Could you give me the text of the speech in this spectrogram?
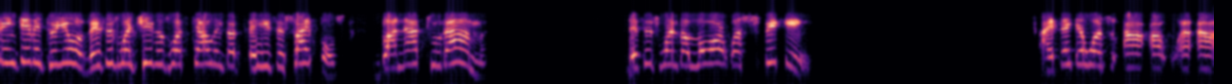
been given to you. This is when Jesus was telling the, his disciples, but not to them. This is when the Lord was speaking. I think it was uh, uh, uh,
